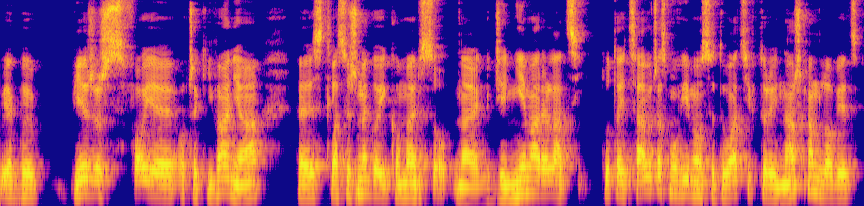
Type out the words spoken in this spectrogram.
jakby bierzesz swoje oczekiwania e, z klasycznego e-commerce'u, e, gdzie nie ma relacji. Tutaj cały czas mówimy o sytuacji, w której nasz handlowiec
